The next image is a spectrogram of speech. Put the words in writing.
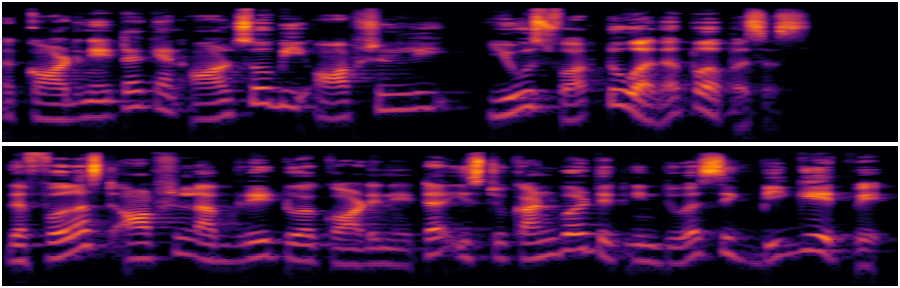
A coordinator can also be optionally used for two other purposes. The first optional upgrade to a coordinator is to convert it into a ZigBee gateway.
